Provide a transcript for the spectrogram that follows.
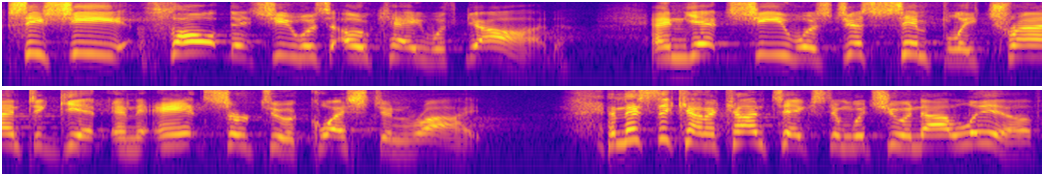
See, she thought that she was okay with God, and yet she was just simply trying to get an answer to a question right. And this is the kind of context in which you and I live.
